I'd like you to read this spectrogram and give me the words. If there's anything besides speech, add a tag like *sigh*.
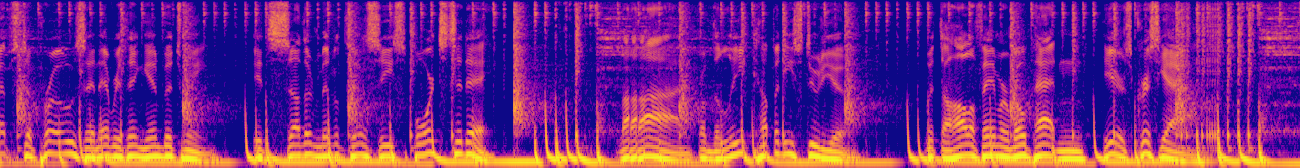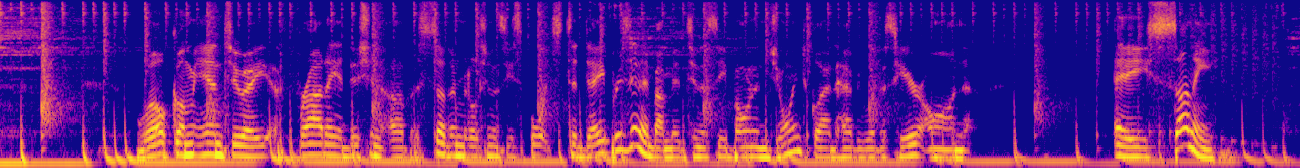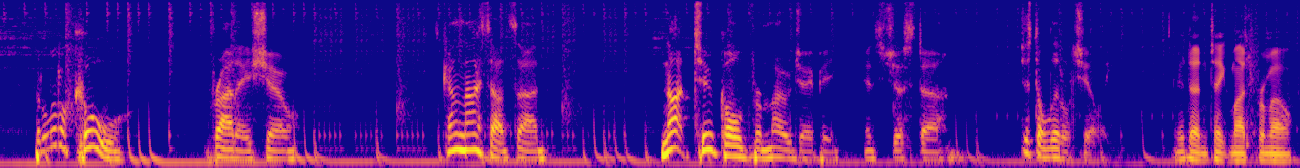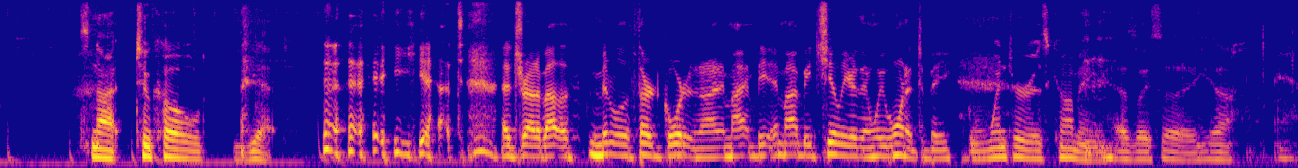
preps to pros and everything in between. It's Southern Middle Tennessee Sports Today. Live from the Lee Company studio. With the Hall of Famer Mo Patton, here's Chris Young. Welcome into a Friday edition of Southern Middle Tennessee Sports Today, presented by Mid Tennessee Bone and Joint. Glad to have you with us here on a sunny but a little cool Friday show. It's kind of nice outside. Not too cold for Mo, JP. It's just uh just a little chilly. It doesn't take much for Mo. It's not too cold yet. *laughs* yet. That's right about the middle of the third quarter tonight. It might be it might be chillier than we want it to be. Winter is coming, as they say. Yeah.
